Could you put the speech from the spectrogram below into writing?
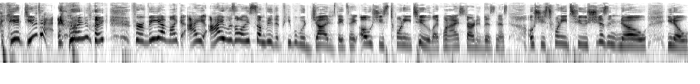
I can't do that, right? Like for me, I'm like, I, I was always somebody that people would judge. They'd say, oh, she's 22. Like when I started business, oh, she's 22. She doesn't know, you know,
